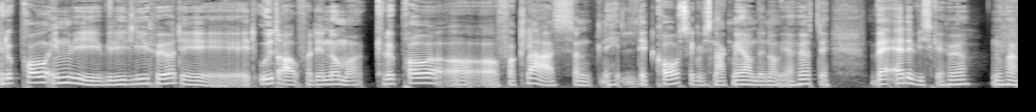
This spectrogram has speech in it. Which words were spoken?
kan du ikke prøve, inden vi, vi lige hører det, et uddrag fra det nummer, kan du ikke prøve at, at forklare os sådan lidt kort, så kan vi snakke mere om det, når vi har hørt det. Hvad er det, vi skal høre nu her?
